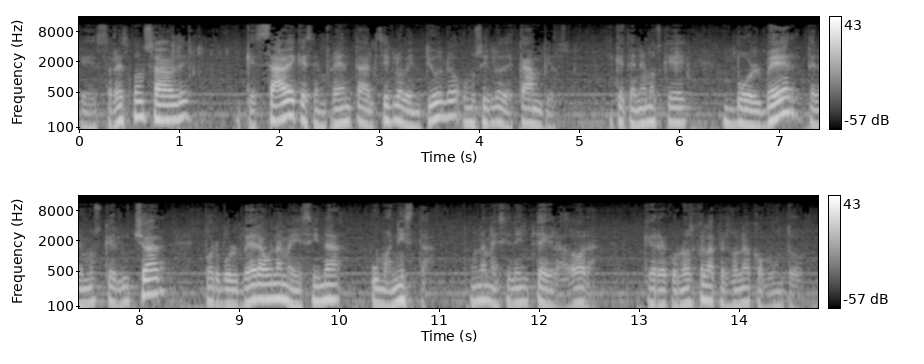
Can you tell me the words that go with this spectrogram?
que es responsable y que sabe que se enfrenta al siglo XXI, un siglo de cambios, y que tenemos que volver, tenemos que luchar por volver a una medicina humanista, una medicina integradora, que reconozca a la persona como un todo.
